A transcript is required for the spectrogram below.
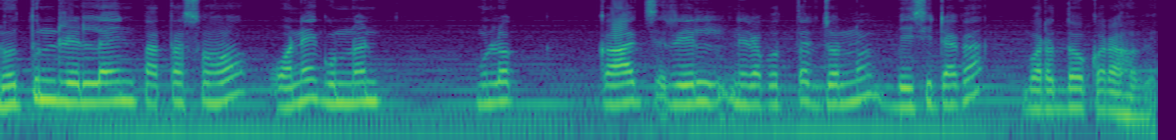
নতুন রেল লাইন, পাতা সহ অনেক উন্নয়নমূলক কাজ রেল নিরাপত্তার জন্য বেশি টাকা বরাদ্দ করা হবে।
